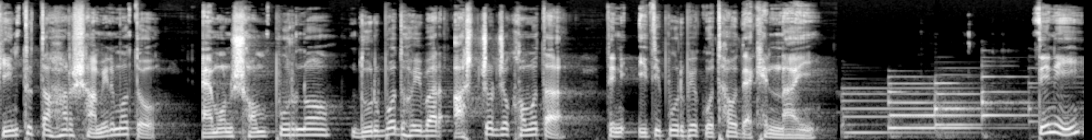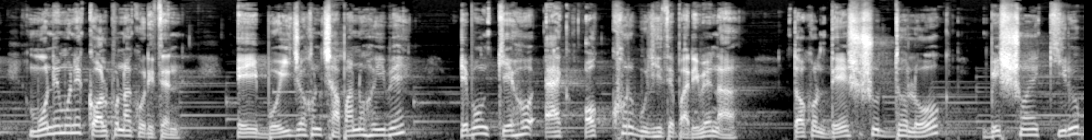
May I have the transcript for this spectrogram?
কিন্তু তাহার স্বামীর মতো এমন সম্পূর্ণ দুর্বোধ হইবার আশ্চর্য ক্ষমতা তিনি ইতিপূর্বে কোথাও দেখেন নাই। তিনি মনে মনে কল্পনা করিতেন, এই বই যখন ছাপানো হইবে এবং কেহ এক অক্ষর বুঝিতে পারিবে না, তখন দেশশুদ্ধ লোক বিস্ময়ে কিরূপ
